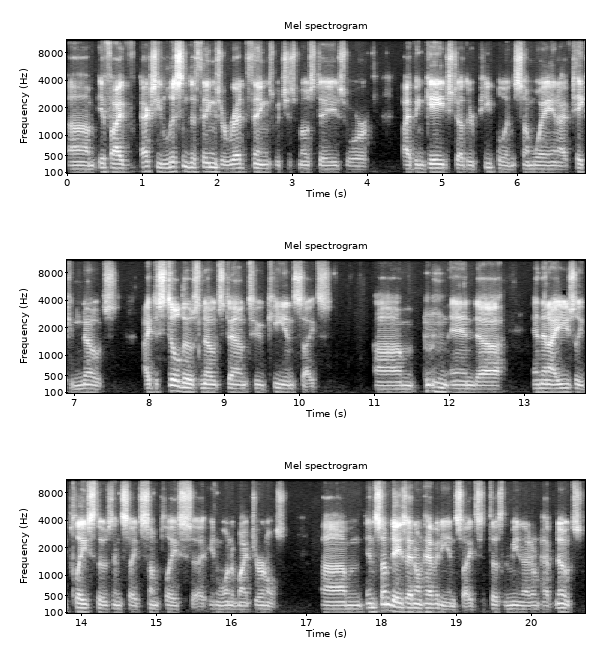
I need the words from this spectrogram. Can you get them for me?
um, if I've actually listened to things or read things, which is most days, or I've engaged other people in some way and I've taken notes, I distill those notes down to key insights um, and uh, and then I usually place those insights someplace uh, in one of my journals. Um, and some days I don't have any insights. It doesn't mean I don't have notes,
